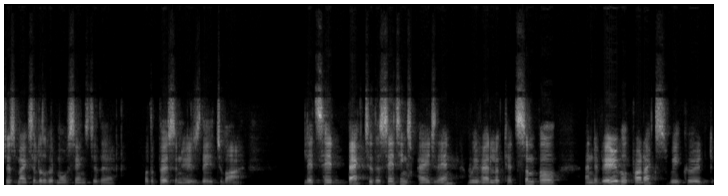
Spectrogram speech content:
Just makes a little bit more sense to the for the person who's there to buy. Let's head back to the settings page then. We've had looked at simple under variable products. We could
